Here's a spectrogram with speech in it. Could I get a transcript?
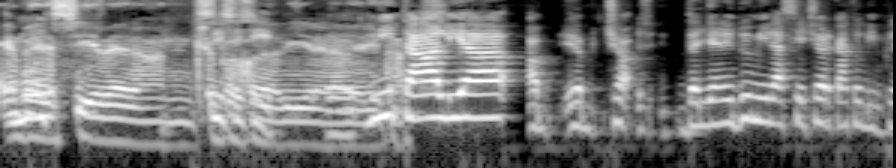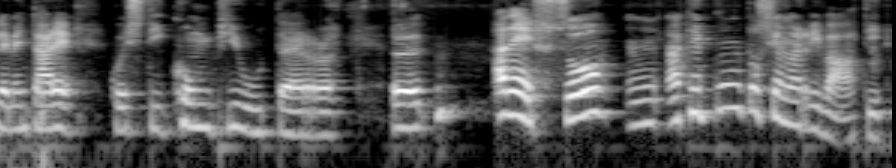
È Mol- vero, sì, è vero, non c'è Sì, sì, sì. da dire, Eh, in. Italia, eh, cioè, dagli anni 2000 si è cercato di implementare questi computer. Eh, adesso, mm, a che punto siamo arrivati?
